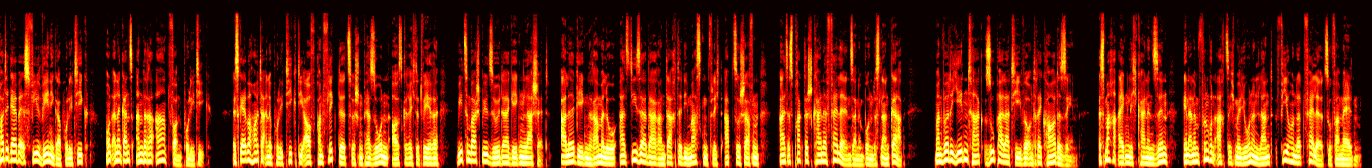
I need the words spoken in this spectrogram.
Heute gäbe es viel weniger Politik und eine ganz andere Art von Politik. Es gäbe heute eine Politik, die auf Konflikte zwischen Personen ausgerichtet wäre, wie zum Beispiel Söder gegen Laschet alle gegen Ramelow, als dieser daran dachte, die Maskenpflicht abzuschaffen, als es praktisch keine Fälle in seinem Bundesland gab. Man würde jeden Tag Superlative und Rekorde sehen. Es mache eigentlich keinen Sinn, in einem 85 Millionen Land 400 Fälle zu vermelden.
